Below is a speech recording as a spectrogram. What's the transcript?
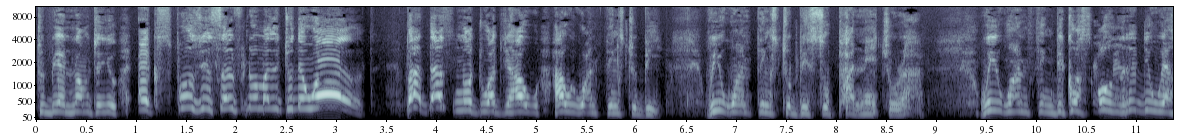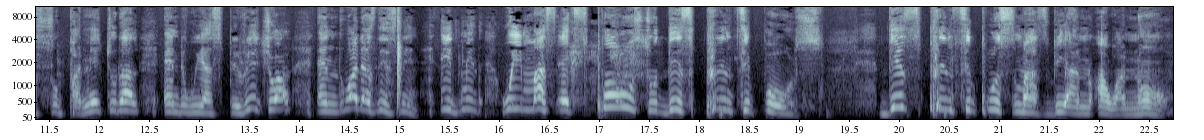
to be a norm to you. Expose yourself normally to the world. But that's not what how, how we want things to be. We want things to be supernatural. We want things because already we are supernatural and we are spiritual. And what does this mean? It means we must expose to these principles. These principles must be an, our norm.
